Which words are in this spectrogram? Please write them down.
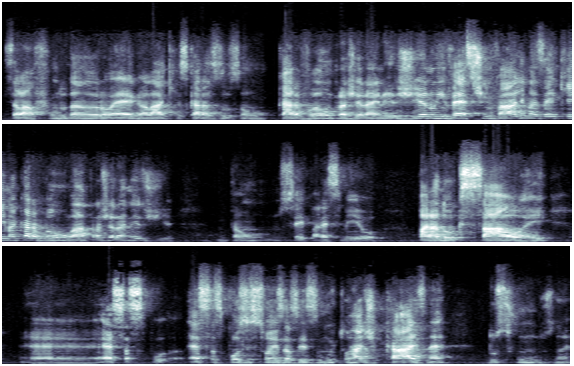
sei lá, fundo da Noruega lá, que os caras usam carvão para gerar energia, não investe em Vale, mas aí queima carvão lá para gerar energia. Então, não sei, parece meio paradoxal aí é, essas, essas posições, às vezes, muito radicais, né, dos fundos, né.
